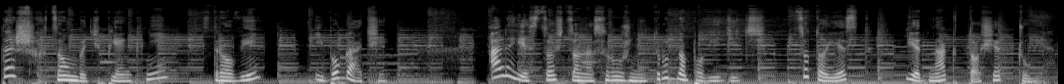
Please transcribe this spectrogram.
Też chcą być piękni, zdrowi i bogaci. Ale jest coś, co nas różni. Trudno powiedzieć, co to jest, jednak to się czuje.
